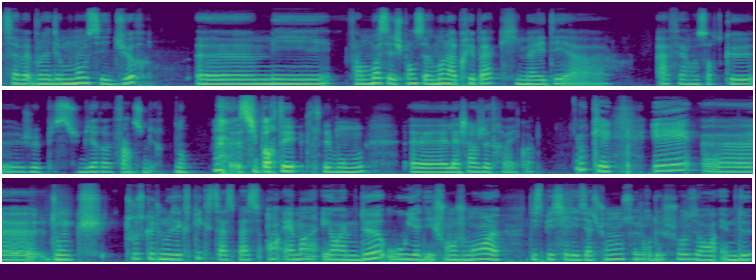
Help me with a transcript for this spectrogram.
Ça va. Bon, il y a des moments où c'est dur. mais enfin, moi, je pense c'est vraiment la prépa qui m'a aidé à, à, faire en sorte que je puisse subir. Enfin, subir, non. supporter, c'est le bon mot. la charge de travail, quoi. Ok. Et euh, donc, tout ce que tu nous expliques, ça se passe en M1 et en M2, où il y a des changements, euh, des spécialisations, ce genre de choses en M2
